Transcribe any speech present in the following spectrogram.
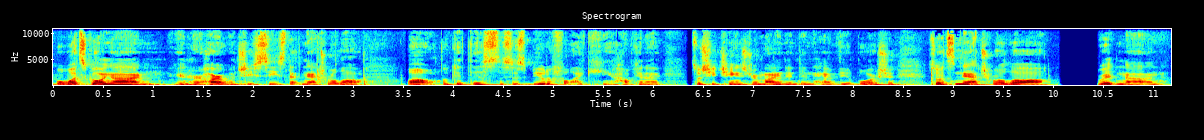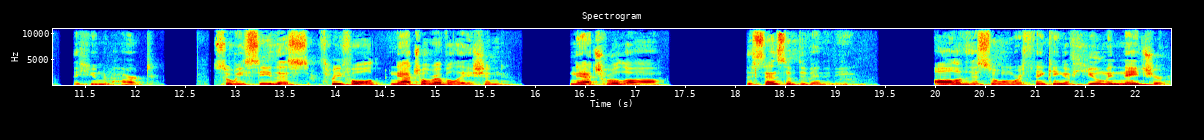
Well, what's going on in her heart when she sees that natural law? Wow, look at this. This is beautiful. I can't, how can I? So she changed her mind and didn't have the abortion. So it's natural law written on the human heart. So we see this threefold natural revelation, natural law, the sense of divinity, all of this. So when we're thinking of human nature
